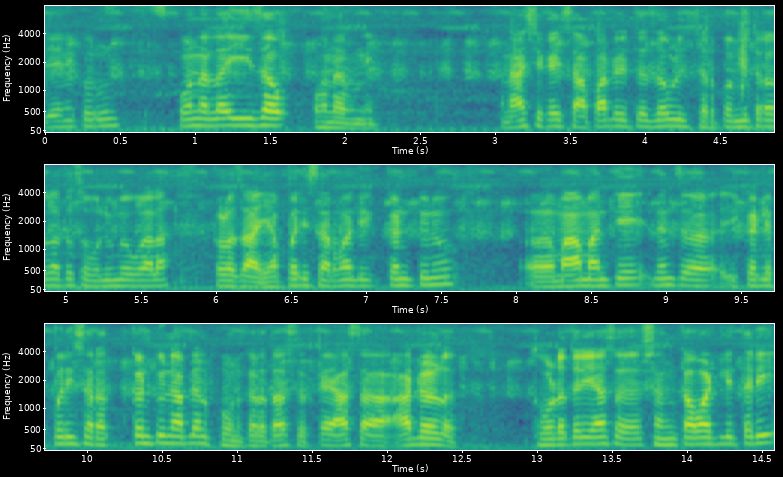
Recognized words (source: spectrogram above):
जेणेकरून कोणालाही इजा होणार नाही. आणि असे काही साप आढळले तर जवळ सर्पमित्राला तसं वनविभागाला कळत जा. ह्या परिसरामध्ये कंटिन्यू मामान ते त्यांचं इकडले परिसरात कंटिन्यू आपल्याला फोन करत असतात. काही असं आढळलं थोडं तरी असं शंका वाटली तरी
